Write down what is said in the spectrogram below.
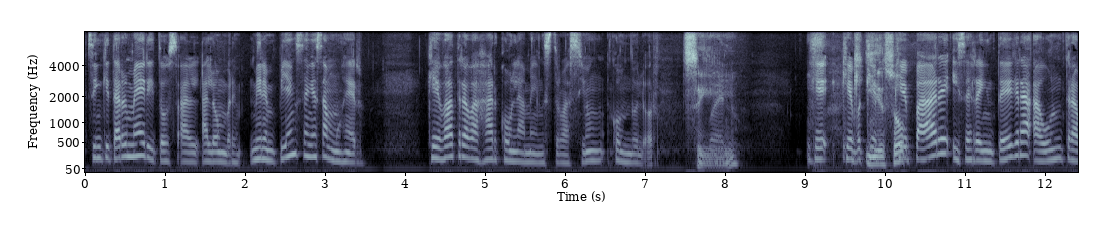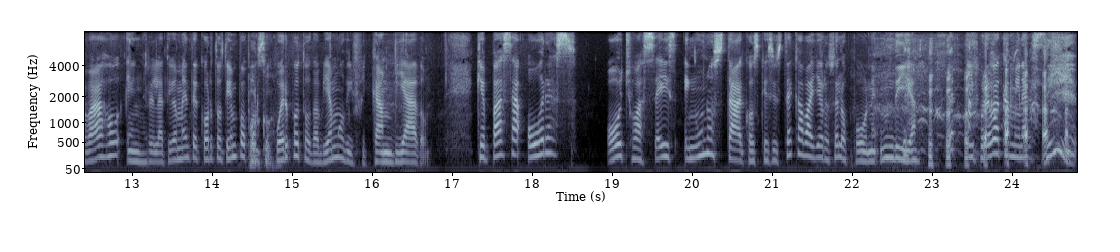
sin quitar méritos al, al hombre. Miren, piensa en esa mujer que va a trabajar con la menstruación con dolor. Sí. Bueno, que, que, pare y se reintegra a un trabajo en relativamente corto tiempo con su cuerpo todavía modificado, cambiado. Que pasa horas 8 a 6 en unos tacos que si usted caballero se los pone un día y prueba a caminar, sí,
